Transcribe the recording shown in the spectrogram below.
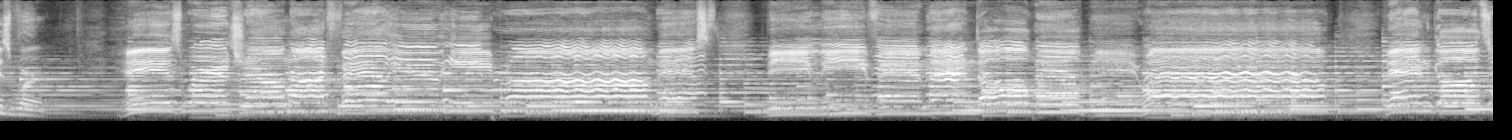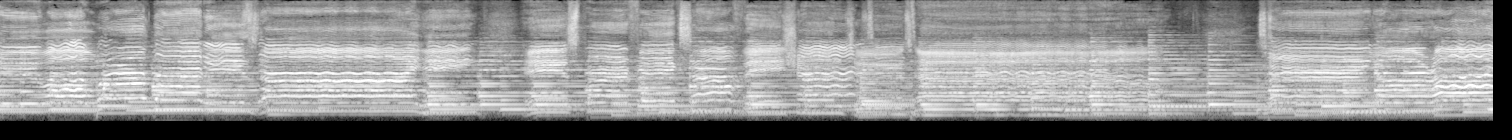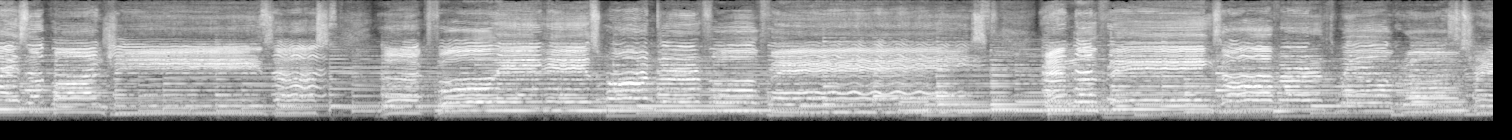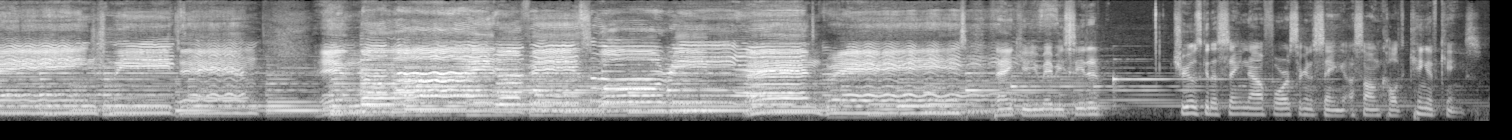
His word. going to sing now for us. They're going to sing a song called King of Kings.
